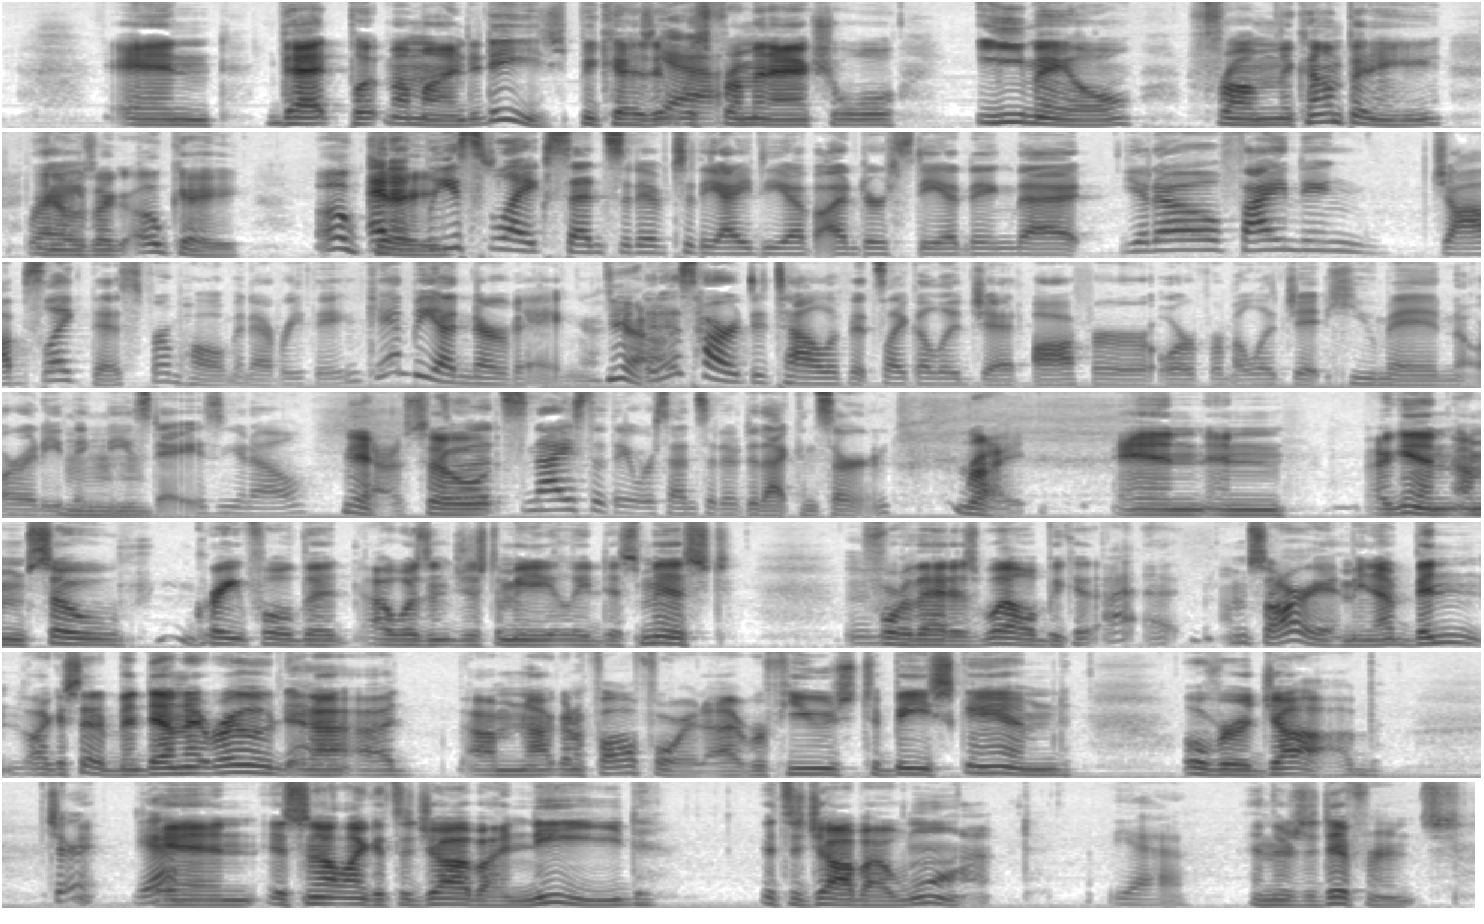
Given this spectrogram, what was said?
And that put my mind at ease because it was from an actual email from the company. And I was like, okay, okay. And at least like sensitive to the idea of understanding that, you know, finding jobs like this from home and everything can be unnerving. Yeah. It is hard to tell if it's like a legit offer or from a legit human or anything these days, you know? yeah. So Mm-hmm. So, it's nice that they were sensitive to that concern. right. And, and again, I'm so grateful that I wasn't just immediately dismissed Mm-hmm. for that as well because I, I, I'm sorry. I mean, I've been, like I said, I've been down that road and I, I, I'm not going to fall for it. I refuse to be scammed over a job. Sure. Yeah. And it's not like it's a job I need, it's a job I want. yeah. And there's a difference.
